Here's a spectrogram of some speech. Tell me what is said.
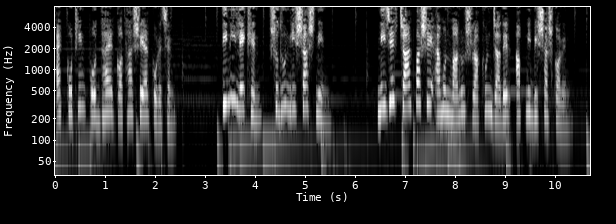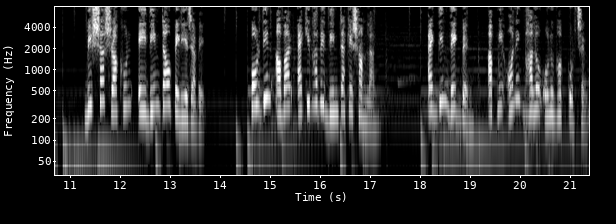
এক কঠিন অধ্যায়ের কথা শেয়ার করেছেন। তিনি লেখেন, শুধু নিঃশ্বাস নিন। নিজের চারপাশে এমন মানুষ রাখুন যাদের আপনি বিশ্বাস করেন। বিশ্বাস রাখুন, এই দিনটাও পেরিয়ে যাবে। পরদিন আবার একইভাবে দিনটাকে সামলান। একদিন দেখবেন, আপনি অনেক ভালো অনুভব করছেন।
